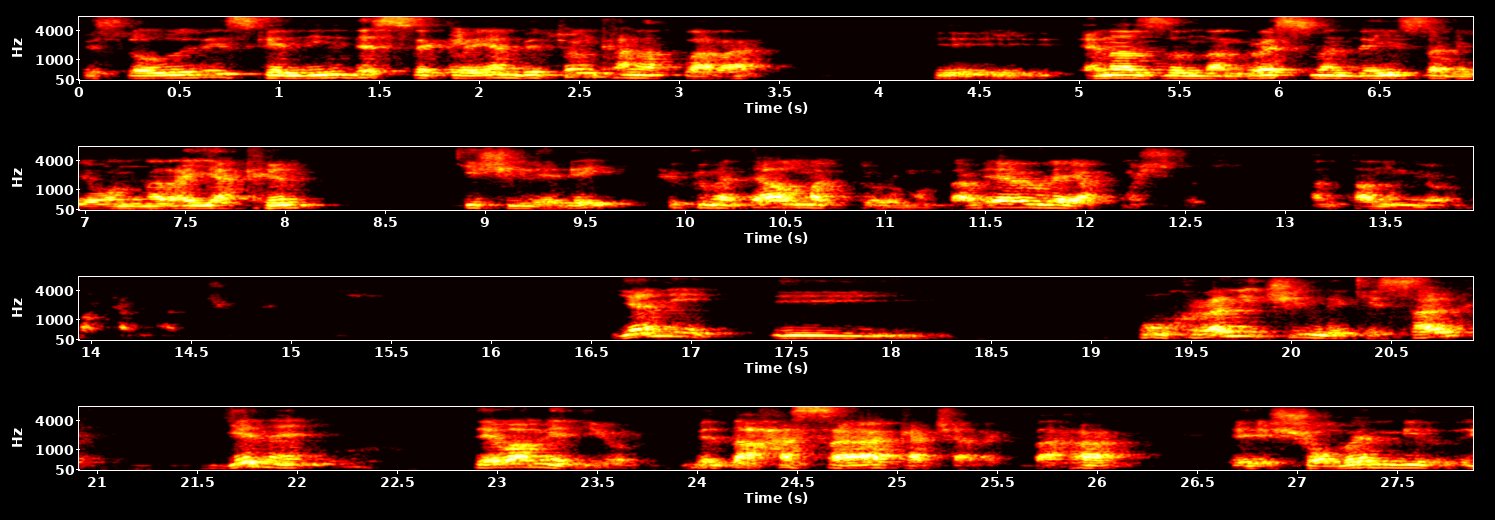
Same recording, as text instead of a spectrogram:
Christodoulides kendini destekleyen bütün kanatlara e, en azından resmen değilse bile onlara yakın kişileri hükümete almak durumunda ve öyle yapmıştır. Ben tanımıyorum bakanlar çünkü. Yani e, buhran içindeki sağ gene devam ediyor ve daha sağa kaçarak, daha e, şoven bir e,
